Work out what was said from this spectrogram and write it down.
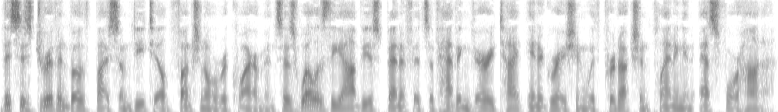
This is driven both by some detailed functional requirements as well as the obvious benefits of having very tight integration with production planning in S4 HANA.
